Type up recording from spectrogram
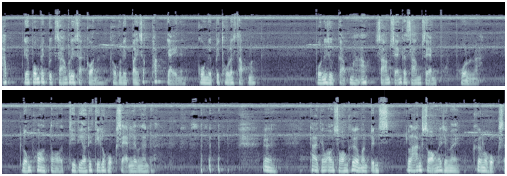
ครับ เดี๋ยวผมไปปรึกษาบริษัทก่อน เขาก็เลยไปสักพักใหญ่เนี่ยโกงเลยไปโทรศัพท์มั้งผลที่สุดกลับมา เอา้าสามแสนกับสามแสนผลนะหลวงพ่อต่อทีเดียวได้ทีละหกแสนเลยเหมือนกัน เออ ถ้าจะเอาสองเครื่องมันเป็นล้านสองใช่ไหมเครื่องละหกแส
